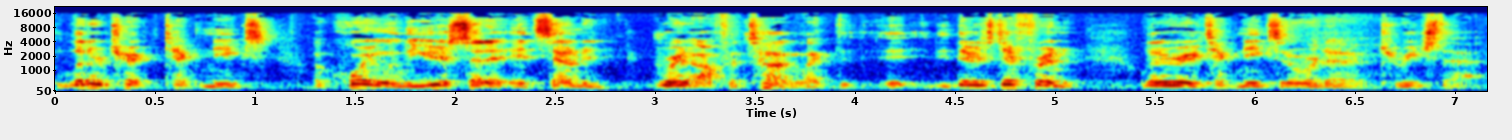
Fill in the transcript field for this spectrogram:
literary techniques accordingly. You just said it; it sounded right off the tongue. Like it, there's different literary techniques in order to, to reach that.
